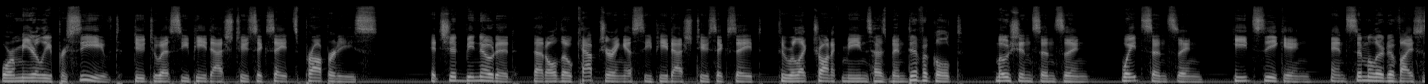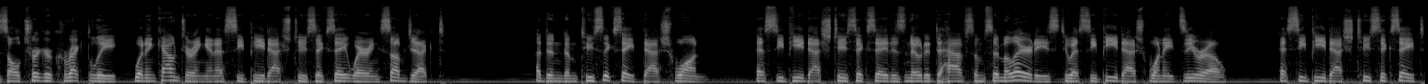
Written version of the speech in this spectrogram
or merely perceived due to SCP 268's properties. It should be noted that although capturing SCP 268 through electronic means has been difficult, motion sensing, weight sensing, heat seeking, and similar devices all trigger correctly when encountering an SCP 268 wearing subject. Addendum 268 1. SCP 268 is noted to have some similarities to SCP 180. SCP 268,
